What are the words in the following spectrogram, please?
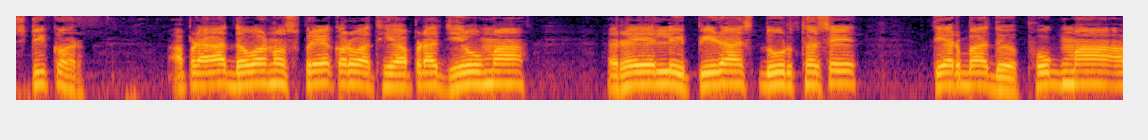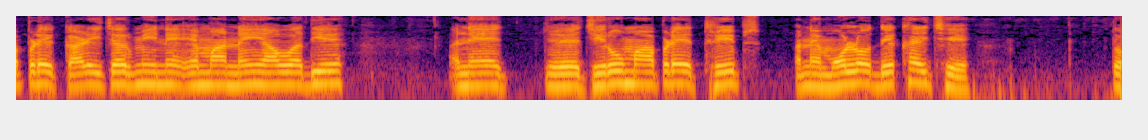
સ્ટીકર. આપણે આ દવાનો સ્પ્રે કરવાથી આપણા જીરુમાં રહેલી પીડાશ દૂર થશે. ત્યારબાદ ફૂગમાં આપણે કાળી ચરમીને એમાં નહીં આવવા દઈએ અને જીરુમાં આપણે થ્રીપ્સ અને મોલો દેખાય છે, તો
